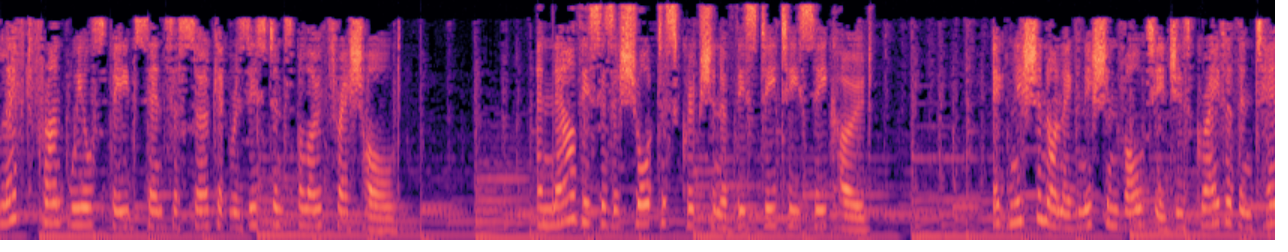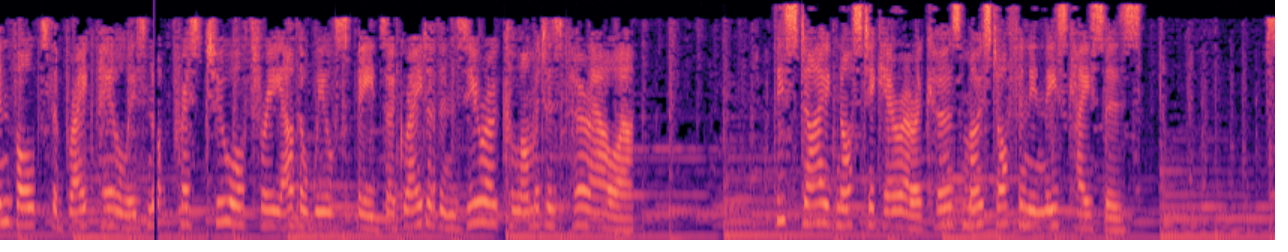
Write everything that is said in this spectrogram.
left front wheel speed sensor circuit resistance below threshold. And now this is a short description of this DTC code. Ignition on ignition voltage is greater than 10 volts the brake pedal is not pressed 2 or 3 other wheel speeds are greater than 0 km per hour. This diagnostic error occurs most often in these cases.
